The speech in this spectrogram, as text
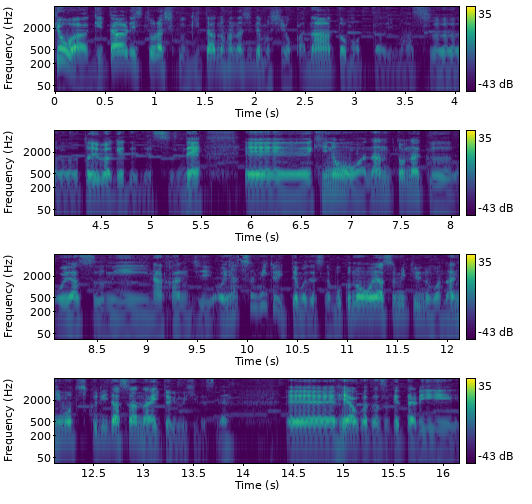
今日はギタリストらしくギターの話でもしようかなと思っております。というわけでですね、えー、昨日はなんとなくお休みな感じ。お休みといってもですね僕のお休みというのは何も作り出さないという日ですね。えー、部屋を片付けたり、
